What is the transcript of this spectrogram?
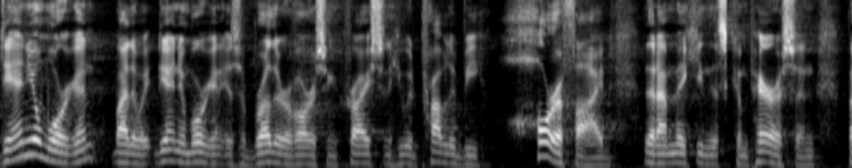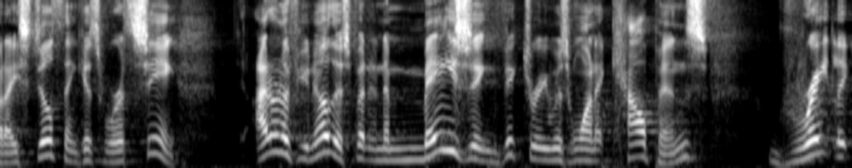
Daniel Morgan, by the way, Daniel Morgan is a brother of ours in Christ, and he would probably be horrified that I'm making this comparison, but I still think it's worth seeing. I don't know if you know this, but an amazing victory was won at Cowpens. Greatly,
